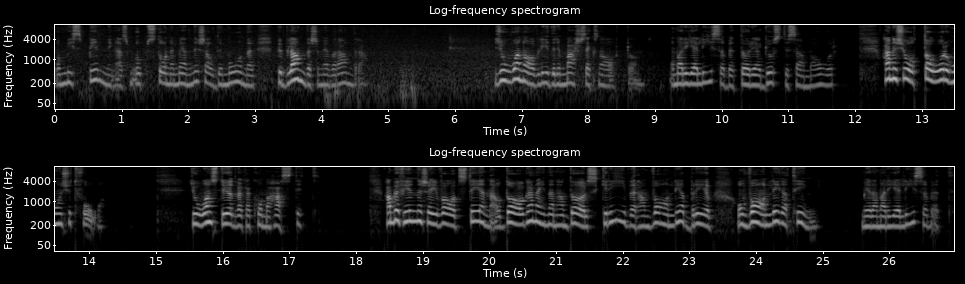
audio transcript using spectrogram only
om missbildningar som uppstår när människa och demoner beblandar sig med varandra. Johan avlider i mars 1618 och Maria Elisabet dör i augusti samma år. Han är 28 år och hon 22. Johans död verkar komma hastigt. Han befinner sig i Vadstena och dagarna innan han dör skriver han vanliga brev om vanliga ting medan Maria Elisabet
